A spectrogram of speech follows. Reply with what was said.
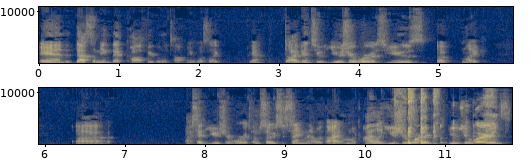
And that's something that coffee really taught me was like, yeah, dive into. Use your words. Use a, like, uh, I said use your words. I'm so used to saying that with Isla. I'm like, Isla, use your words. use your words.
